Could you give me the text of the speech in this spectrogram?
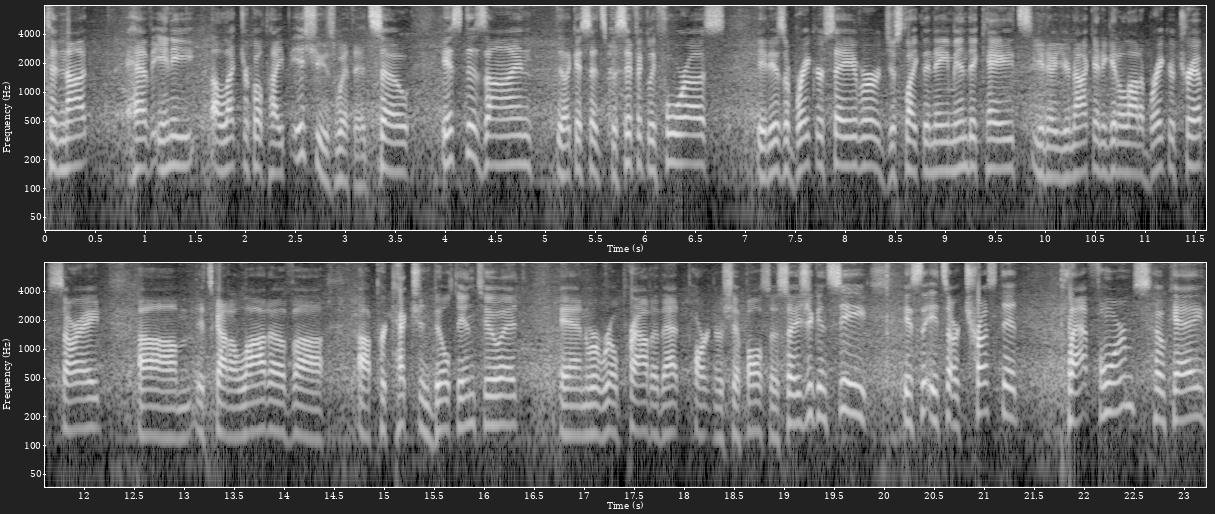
to not have any electrical type issues with it. So it's designed, like I said, specifically for us. It is a breaker saver, just like the name indicates. You know, you're not going to get a lot of breaker trips, all right? Um, it's got a lot of uh, uh, protection built into it and we're real proud of that partnership also. So as you can see, it's, it's our trusted platforms, okay,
